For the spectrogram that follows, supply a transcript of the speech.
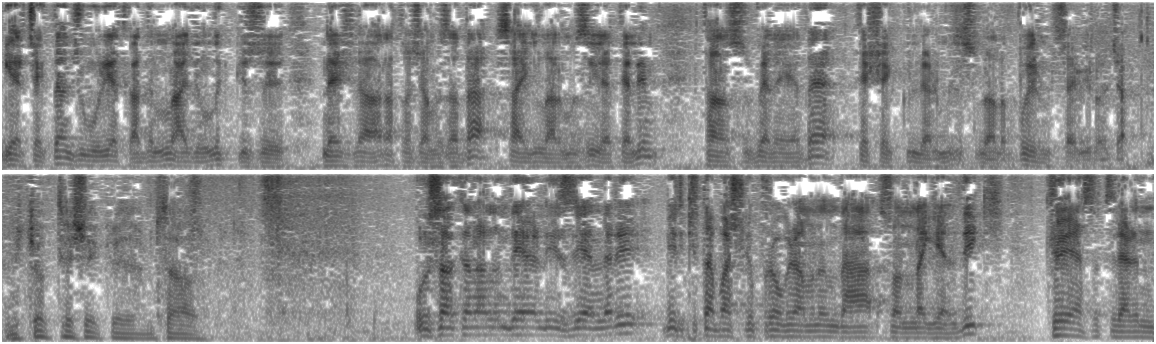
gerçekten Cumhuriyet Kadının aydınlık yüzü Necla Arat hocamıza da saygılarımızı iletelim. Tansu Bele'ye de teşekkürlerimizi sunalım. Buyurun sevgili hocam. Çok teşekkür ederim. Sağ olun. Ulusal kanalın değerli izleyenleri bir kitap aşkı programının daha sonuna geldik. Köy enstitülerinden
